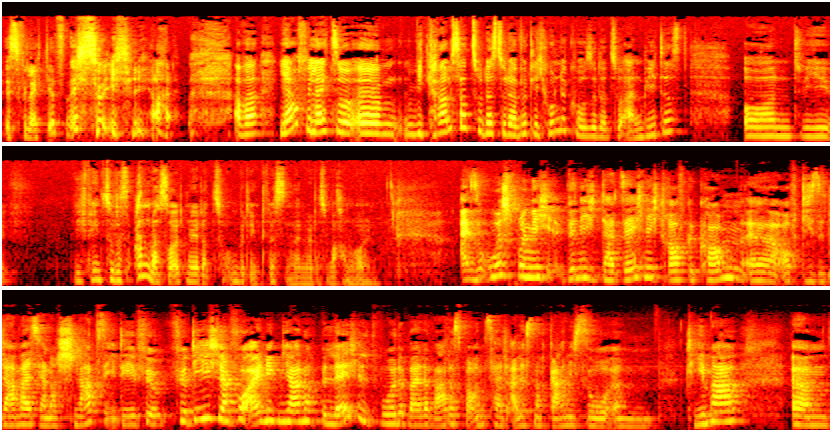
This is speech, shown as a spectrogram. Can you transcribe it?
Ist vielleicht jetzt nicht so ideal. Aber ja, vielleicht so, ähm, wie kam es dazu, dass du da wirklich Hundekurse dazu anbietest? Und wie, wie fängst du das an? Was sollten wir dazu unbedingt wissen, wenn wir das machen wollen? Also ursprünglich bin ich tatsächlich drauf gekommen, äh, auf diese damals ja noch Schnapsidee, für, für die ich ja vor einigen Jahren noch belächelt wurde, weil da war das bei uns halt alles noch gar nicht so ähm, Thema. Ähm,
